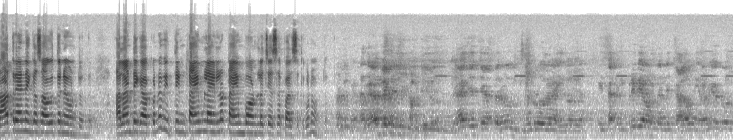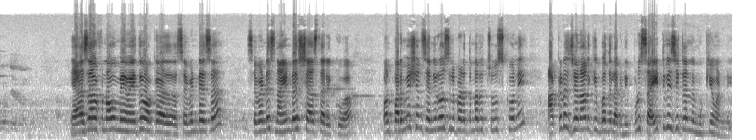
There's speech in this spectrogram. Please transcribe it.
రాత్రి అయినా ఇంకా సాగుతూనే ఉంటుంది. అలాంటివి కాకుండా విత్ ఇన్ టైం లైన్లో టైం బౌండ్లో చేసే పరిస్థితి కూడా ఉంటుంది. యాజ్ ఆఫ్ నౌ మేమైతే ఒక సెవెన్ డేసా సెవెన్ డేస్ నైన్ డేస్ చేస్తారు ఎక్కువ. వాళ్ళు పర్మిషన్స్ ఎన్ని రోజులు పెడుతున్నారో చూసుకొని అక్కడ జనాలకు ఇబ్బంది లేకుండా. ఇప్పుడు సైట్ విజిట్ అనేది ముఖ్యం అండి.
